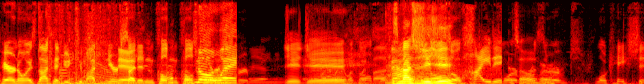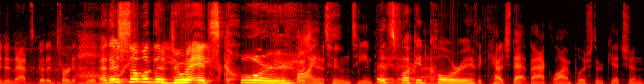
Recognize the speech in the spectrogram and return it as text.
Paranoid's not going to do too much. Nearsighted and close, close No quarters. way. GG. This match is GG. Also hiding It's over. Reserved location, and that's going to turn it to a. And there's someone to do it. It's Corey. Fine tuned team play It's there, fucking man. Corey. To catch that back line push through kitchen.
